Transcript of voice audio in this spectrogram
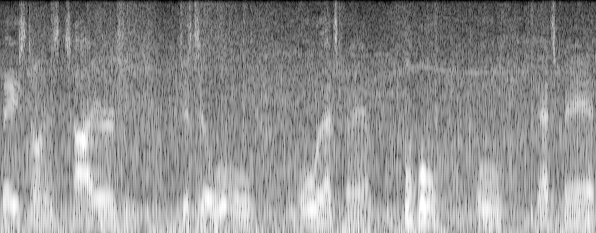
based on his tires and just, oh, oh, oh, that's bad. Oh, oh, that's bad.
